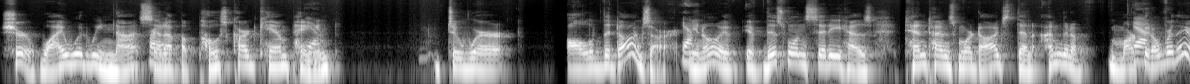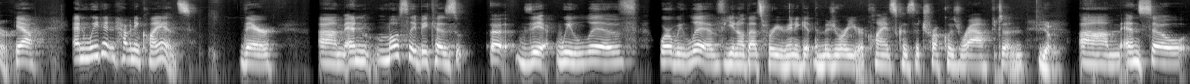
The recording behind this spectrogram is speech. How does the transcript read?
sure, why would we not set Right. up a postcard campaign to where all of the dogs are? Yeah. You know, if, if this one city has 10 times more dogs, then I'm going to market Yeah. over there. Yeah, and we didn't have any clients there, um, and mostly because uh, the, we live where we live. You know, that's where you're going to get the majority of your clients because the truck was wrapped, and Yep. um, and so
